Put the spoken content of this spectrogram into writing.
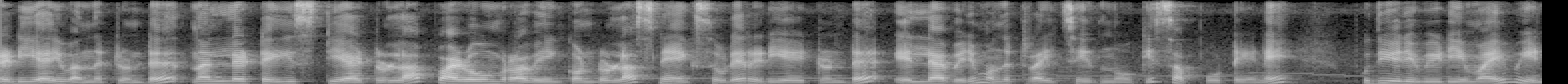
റെഡിയായി വന്നിട്ടുണ്ട്. നല്ല ടേസ്റ്റി ആയിട്ടുള്ള പഴവും റവയും കൊണ്ടുള്ള സ്നാക്സ് ഇവിടെ റെഡിയായിട്ടുണ്ട്. എല്ലാവരും ഒന്ന് ട്രൈ ചെയ്ത് നോക്കി സപ്പോർട്ട് ചെയ്യണേ. പുതിയൊരു വീഡിയോയുമായി വീണ്ടും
